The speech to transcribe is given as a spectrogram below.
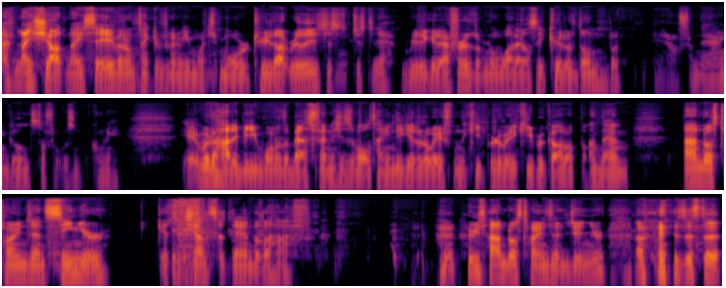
A nice shot, nice save. I don't think there was going to be much more to that. Really, It's just just yeah, really good effort. I don't know what else he could have done, but you know, from the angle and stuff, it wasn't going to. It would have had to be one of the best finishes of all time to get it away from the keeper. The way the keeper got up, and then Andros Townsend Senior gets a chance at the end of the half. Who's Andros Townsend Jr.? I mean, is this the,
